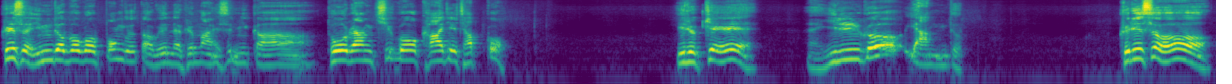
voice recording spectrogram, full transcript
그래서 임도 보고 뽕 줬다고 옛날에 그런 말 했습니까? 도랑 치고 가재 잡고 이렇게 일거 양득 그래서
